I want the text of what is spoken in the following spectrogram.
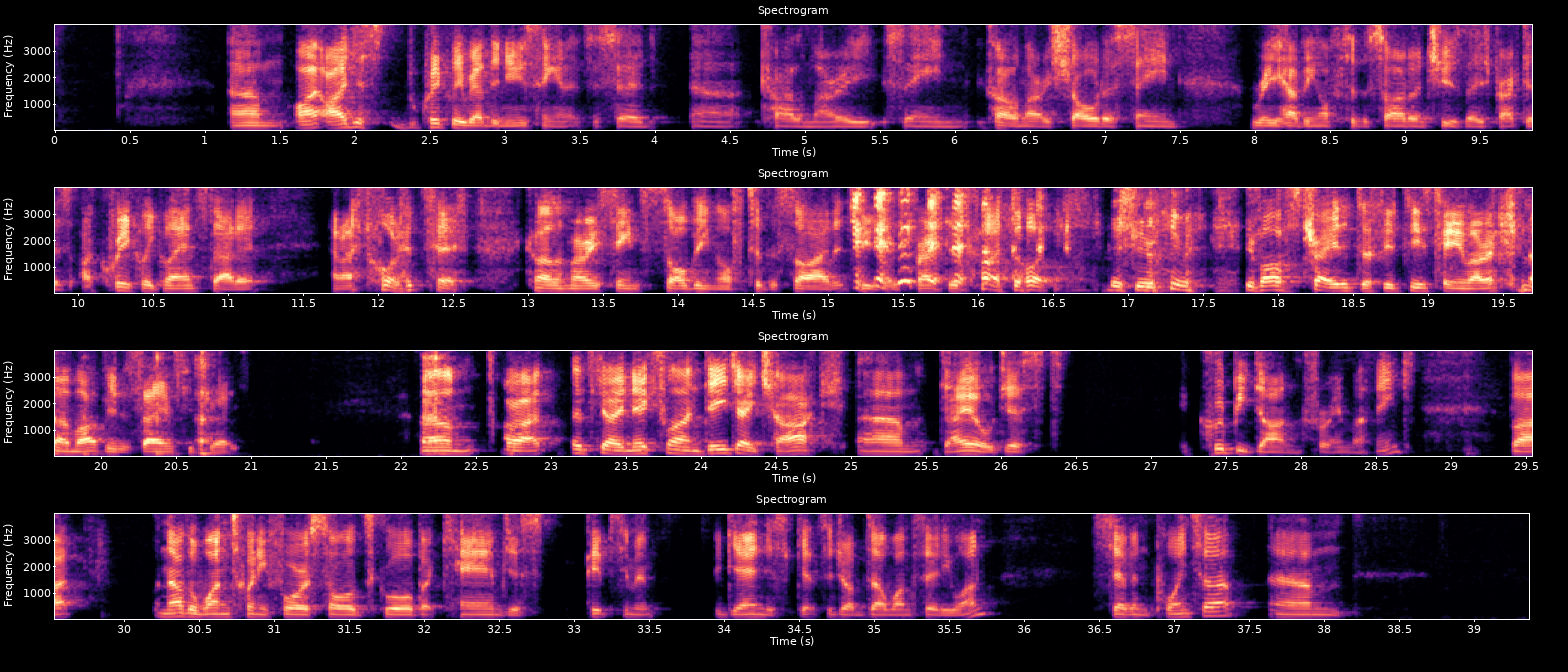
Um, I, I just quickly read the news thing and it just said uh, Kyler Murray seen Kyler Murray's shoulder seen rehabbing off to the side on Tuesday's practice. I quickly glanced at it and I thought it said Kyler Murray seen sobbing off to the side at Tuesday's practice. I thought if, you, if I was traded to Fitzy's team, I reckon I might be the same situation. Um, all right, let's go. Next one, DJ Chark. Um, Dale just it could be done for him, I think. But another 124, a solid score, but Cam just pips him again, just gets the job done 131. Seven pointer. Um,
